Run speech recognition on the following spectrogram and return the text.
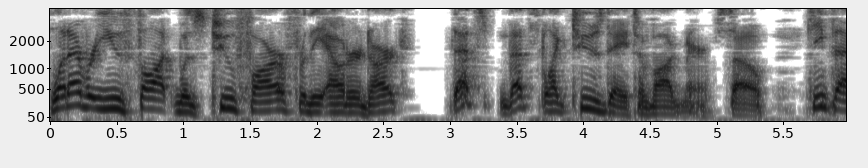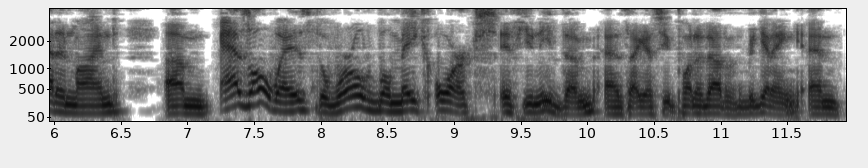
whatever you thought was too far for the outer dark, that's that's like Tuesday to Wagner. So keep that in mind. Um, as always, the world will make orcs if you need them, as I guess you pointed out at the beginning, and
